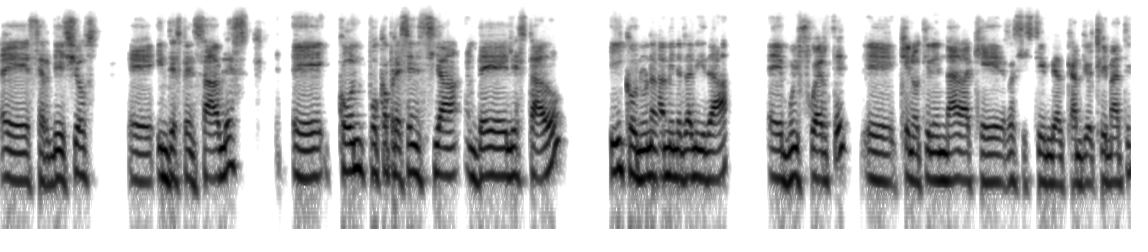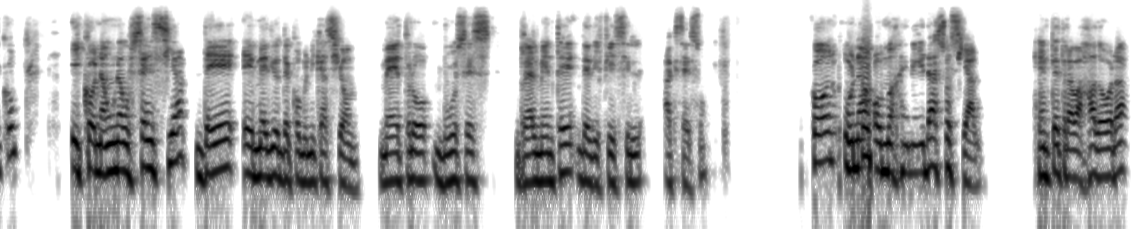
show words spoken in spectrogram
eh, servicios eh, indispensables, eh, con poca presencia del Estado y con una mineralidad muy fuerte, que no tiene nada que resistirle al cambio climático, y con una ausencia de medios de comunicación, metro, buses, realmente de difícil acceso, con una homogeneidad social, gente trabajadora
